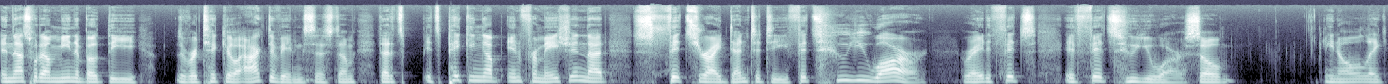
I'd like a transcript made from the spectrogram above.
and that's what I mean about the the reticular activating system that it's it's picking up information that fits your identity, fits who you are, right? It fits it fits who you are. So, you know, like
